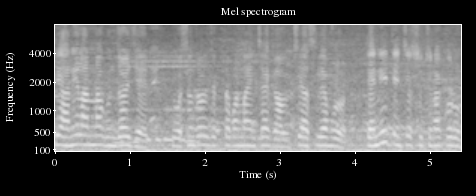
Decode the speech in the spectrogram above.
ते अनिल अण्णा गुंजाळ जे आहेत ते वसंतराव जगतापांना यांच्या गावचे असल्यामुळं त्यांनी त्यांच्या सूचना करून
